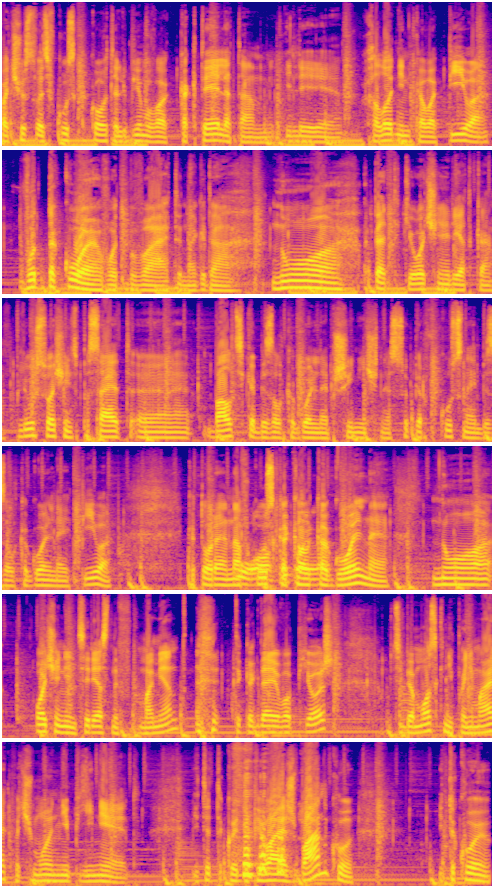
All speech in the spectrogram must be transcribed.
почувствовать вкус какого-то любимого коктейля там или холодненького пива. Вот такое вот бывает иногда. Но, опять-таки, очень редко. Плюс очень спасает э, Балтика безалкогольное пшеничное, супер вкусное безалкогольное пиво, которое на вкус О, как прикольно. алкогольное, но очень интересный момент. ты когда его пьешь, у тебя мозг не понимает, почему он не пьянеет. И ты такой допиваешь банку, и такой,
